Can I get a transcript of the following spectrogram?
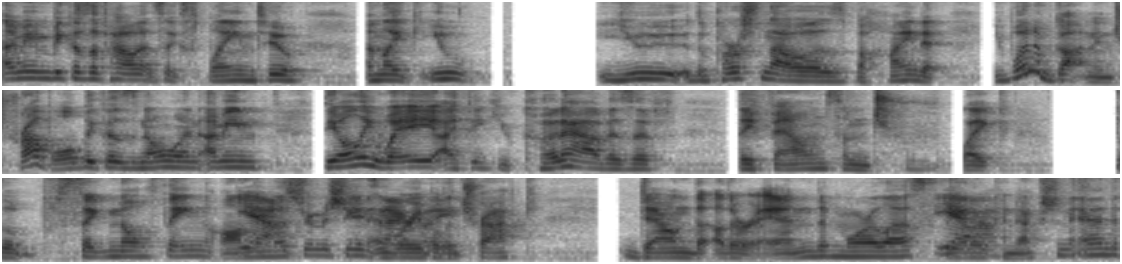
I mean, because of how it's explained too. I'm like you, you, the person that was behind it, you wouldn't have gotten in trouble because no one. I mean, the only way I think you could have is if they found some tr- like the signal thing on Yeah, the mystery machine and were able to track down the other end more or less the Yeah. other connection end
